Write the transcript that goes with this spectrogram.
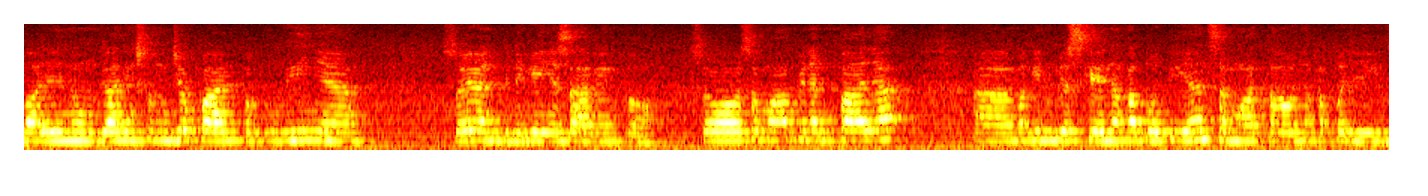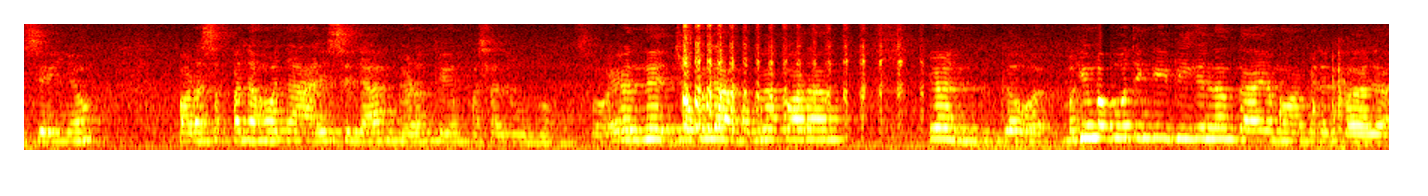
Bali nung galing siyang Japan, pag uwi niya. So yun, binigay niya sa akin to. So sa mga pinagpala, uh, mag-invest kayo ng kabutihan sa mga tao na kapaligid sa inyo. Para sa panahon na alis sila, meron kayong pasalubong. So ayun, eh, joke lang. Mga parang, yun. Maging mabuting kaibigan lang tayo mga pinagpala.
